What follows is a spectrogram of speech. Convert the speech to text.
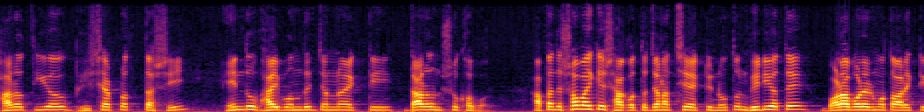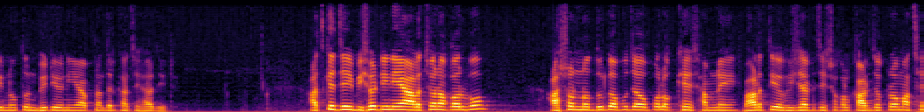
ভারতীয় ভিসা প্রত্যাশী হিন্দু ভাই বোনদের জন্য একটি দারুণ সুখবর। আপনাদের সবাইকে স্বাগত জানাচ্ছি একটি নতুন ভিডিওতে, বরাবরের মতো আরেকটি নতুন ভিডিও নিয়ে আপনাদের কাছে হাজির। আজকে যেই বিষয়টি নিয়ে আলোচনা করব, আসন্ন দুর্গাপূজা উপলক্ষে সামনে ভারতীয় ভিসার যে সকল কার্যক্রম আছে,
